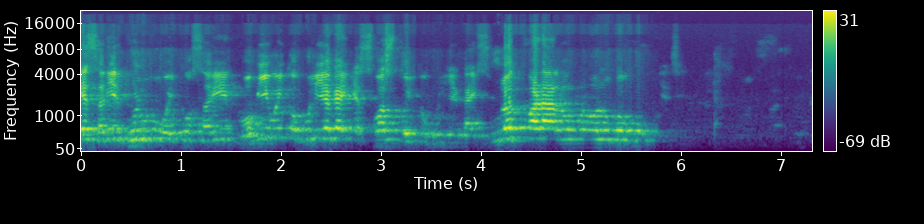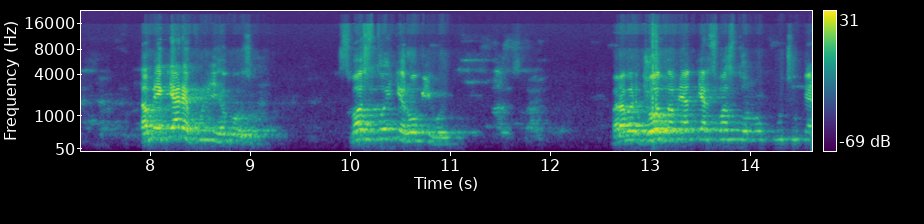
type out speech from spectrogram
એ શરીર ભૂલવું હોય તો શરીર રોગી હોય તો ભૂલી શકાય કે સ્વસ્થ હોય તો ભૂલી શકાય. સુરત વાળા લોકોનો અનુભવ તમે ક્યારે ભૂલી શકો છો? સ્વસ્થ હોય કે રોગી હોય? બરાબર? જો તમે અત્યારે સ્વસ્થ હું પૂછું કે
